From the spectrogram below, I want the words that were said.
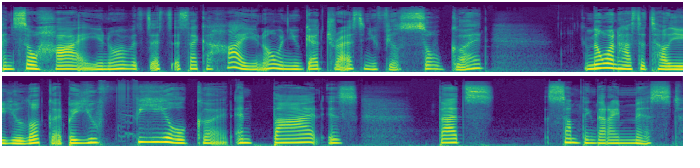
and so high, you know. It's, it's it's like a high, you know, when you get dressed and you feel so good. No one has to tell you you look good, but you feel good, and that is that's something that I missed.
